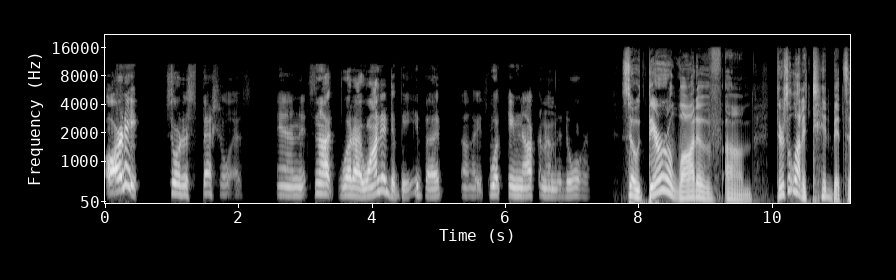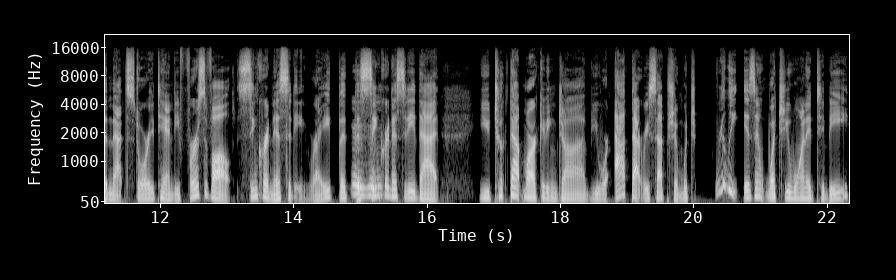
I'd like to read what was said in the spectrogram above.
Arctic sort of specialist. And it's not what I wanted to be, but uh, it's what came knocking on the door. So there are a lot of, um, there's a lot of tidbits in that story, Tandy. First of all, synchronicity, right? The, the mm-hmm. synchronicity that you took that marketing job, you were at that reception, which really isn't what you wanted to be,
